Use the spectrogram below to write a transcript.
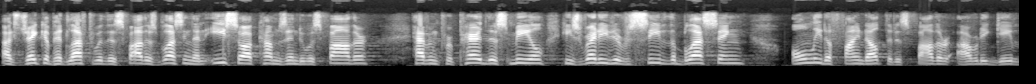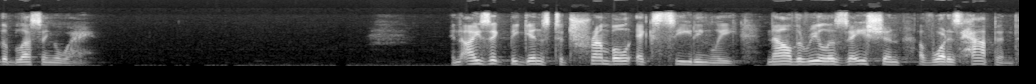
as Jacob had left with his father's blessing, than Esau comes into his father having prepared this meal, he's ready to receive the blessing, only to find out that his father already gave the blessing away. And Isaac begins to tremble exceedingly. Now, the realization of what has happened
